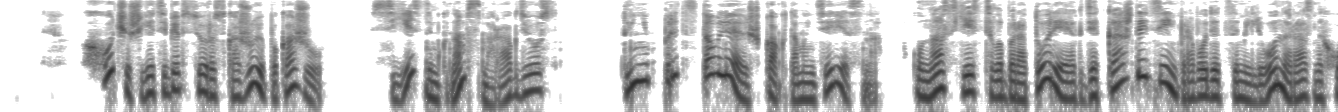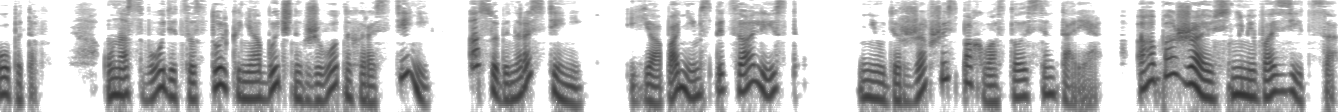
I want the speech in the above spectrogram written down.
— Хочешь, я тебе все расскажу и покажу? Съездим к нам в Смарагдиус. Ты не представляешь, как там интересно. У нас есть лаборатория, где каждый день проводятся миллионы разных опытов. У нас водится столько необычных животных и растений, особенно растений. Я по ним специалист. Не удержавшись, похвасталась Сентария. Обожаю с ними возиться,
